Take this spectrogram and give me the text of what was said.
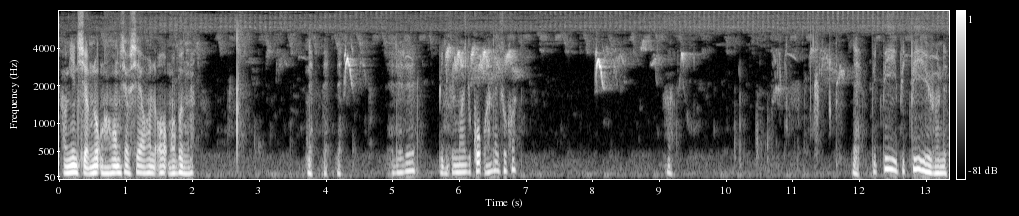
เขายินเสียงนกห้องเซลๆเขาเลยออกมาเบิ่งนะเนี่ยเนี่ยเนี่ยเดี๋ยวเดี๋ยวบินขึ้นมาอยู่กกอันเลยทุกคนเนี่ยปิดปี้ปิดปี้อยู่นี่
